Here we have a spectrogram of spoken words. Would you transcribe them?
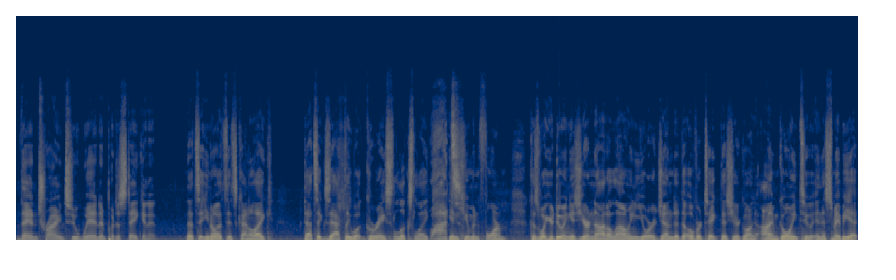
than trying to win and put a stake in it. That's it. You know, it's, it's kind of like that's exactly what grace looks like What? in human form. Because what you're doing is you're not allowing your agenda to overtake this. You're going, I'm going to, and this may be it.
